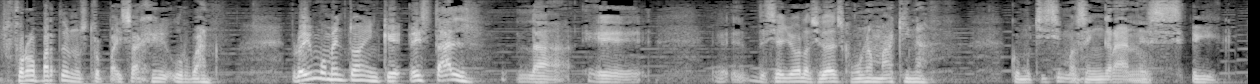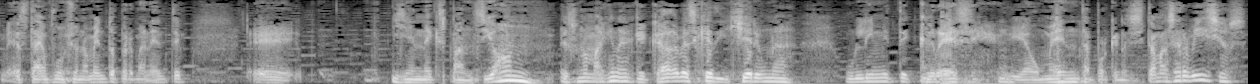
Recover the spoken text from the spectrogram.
forma parte de nuestro paisaje urbano. Pero hay un momento en que es tal la, eh, decía yo, la ciudad es como una máquina con muchísimas engranes y está en funcionamiento permanente eh, y en expansión. Es una máquina que cada vez que digiere una un límite crece y aumenta porque necesita más servicios.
